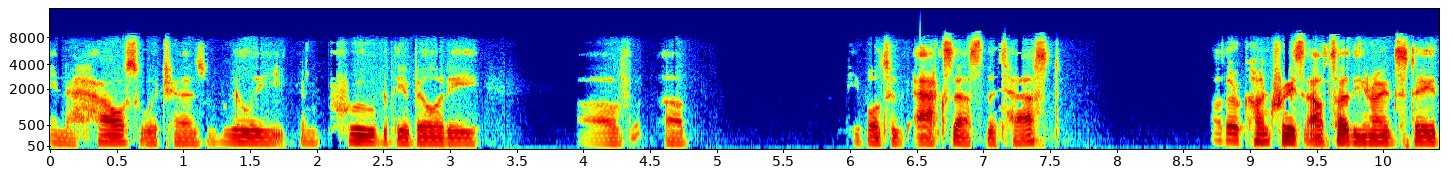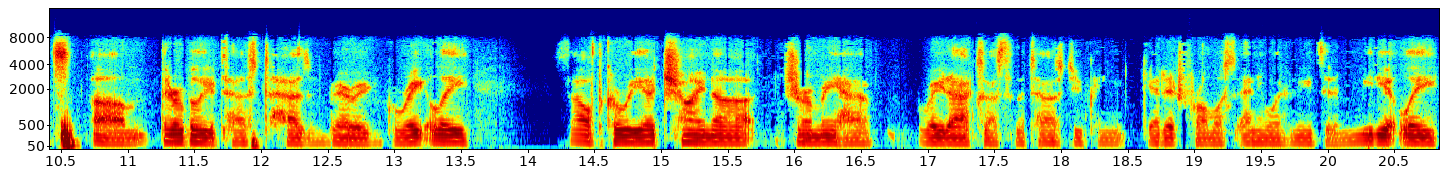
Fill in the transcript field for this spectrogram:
in-house, which has really improved the ability of uh, people to access the test other countries outside the United States, um, their ability to test has varied greatly. South Korea, China, Germany have great access to the test. You can get it for almost anyone who needs it immediately.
